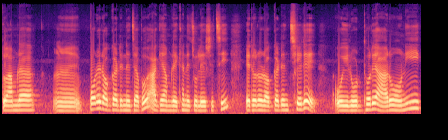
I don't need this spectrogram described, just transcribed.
তো আমরা পরে রক গার্ডেনে যাব। আগে আমরা এখানে চলে এসেছি। এটা হলো রক গার্ডেন ছেড়ে ওই রোড ধরে আরও অনেক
